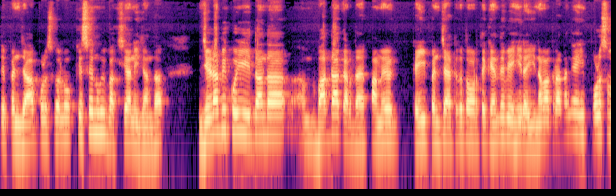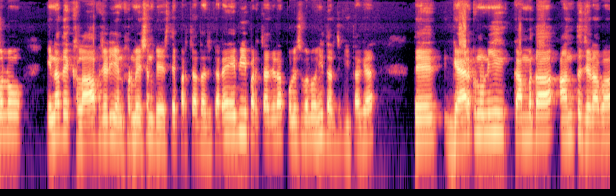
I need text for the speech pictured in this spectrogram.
ਤੇ ਪੰਜਾਬ ਪੁਲਿਸ ਵੱਲੋਂ ਕਿਸੇ ਨੂੰ ਵੀ ਬਖਸ਼ਿਆ ਨਹੀਂ ਜਾਂਦਾ। ਜਿਹੜਾ ਵੀ ਕੋਈ ਇਦਾਂ ਦਾ ਅ, ਵਾਅਦਾ ਕਰਦਾ ਭਾਵੇਂ ਕਈ ਪੰਚਾਇਤਕ ਤੌਰ ਤੇ ਕਹਿੰਦੇ ਵੀ ਅਸੀਂ ਰਾਜੀਨਾਮਾ ਕਰਾ ਦਾਂਗੇ ਅਸੀਂ ਪੁਲਿਸ ਵੱਲੋਂ ਇਹਨਾਂ ਦੇ ਖਿਲਾਫ ਜਿਹੜੀ ਇਨਫੋਰਮੇਸ਼ਨ ਬੇਸ ਤੇ ਪਰਚਾ ਦਰਜ ਕਰ ਰਹੇ ਇਹ ਵੀ ਪਰਚਾ ਜਿਹੜਾ ਪੁਲਿਸ ਵੱਲੋਂ ਹੀ ਦਰਜ ਕੀਤਾ ਗਿਆ। ਤੇ ਗੈਰ ਕਾਨੂੰਨੀ ਕੰਮ ਦਾ ਅੰਤ ਜਿਹੜਾ ਵਾ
